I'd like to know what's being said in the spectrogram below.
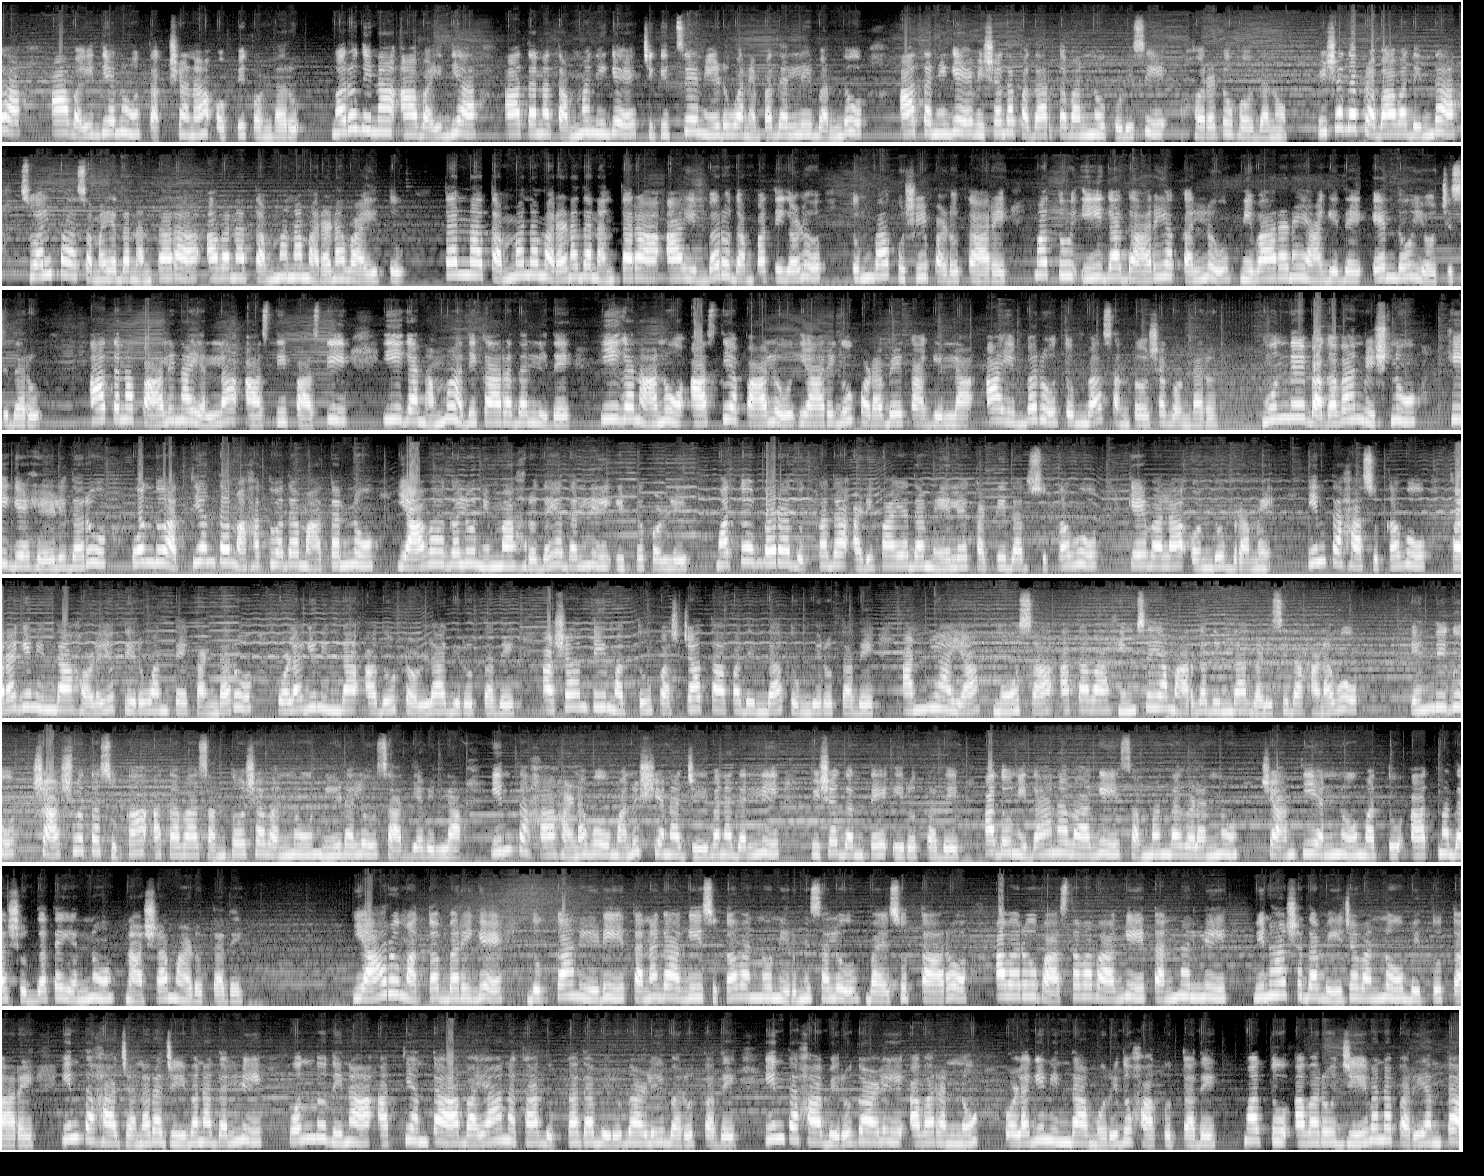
ಆ ವೈದ್ಯನು ತಕ್ಷಣ ಒಪ್ಪಿಕೊಂಡರು. ಮರುದಿನ ಆ ವೈದ್ಯ ಆತನ ತಮ್ಮನಿಗೆ ಚಿಕಿತ್ಸೆ ನೀಡುವ ನೆಪದಲ್ಲಿ ಬಂದು ಆತನಿಗೆ ವಿಷದ ಪದಾರ್ಥವನ್ನು ಕುಡಿಸಿ ಹೊರಟು ಹೋದನು. ವಿಷದ ಪ್ರಭಾವದಿಂದ ಸ್ವಲ್ಪ ಸಮಯದ ನಂತರ ಅವನ ತಮ್ಮನ ಮರಣವಾಯಿತು. ತನ್ನ ತಮ್ಮನ ಮರಣದ ನಂತರ ಆ ಇಬ್ಬರು ದಂಪತಿಗಳು ತುಂಬಾ ಖುಷಿ ಪಡುತ್ತಾರೆ ಮತ್ತು ಈಗ ದಾರಿಯ ಕಲ್ಲು ನಿವಾರಣೆಯಾಗಿದೆ ಎಂದು ಯೋಚಿಸಿದರು. ಆತನ ಪಾಲಿನ ಎಲ್ಲ ಆಸ್ತಿ ಪಾಸ್ತಿ ಈಗ ನಮ್ಮ ಅಧಿಕಾರದಲ್ಲಿದೆ. ಈಗ ನಾನು ಆಸ್ತಿಯ ಪಾಲು ಯಾರಿಗೂ ಕೊಡಬೇಕಾಗಿಲ್ಲ. ಆ ಇಬ್ಬರು ತುಂಬಾ ಸಂತೋಷಗೊಂಡರು. ಮುಂದೆ ಭಗವಾನ್ ವಿಷ್ಣು ಹೀಗೆ ಹೇಳಿದರು, ಒಂದು ಅತ್ಯಂತ ಮಹತ್ವದ ಮಾತನ್ನು ಯಾವಾಗಲೂ ನಿಮ್ಮ ಹೃದಯದಲ್ಲಿ ಇಟ್ಟುಕೊಳ್ಳಿ. ಮತ್ತೊಬ್ಬರ ದುಃಖದ ಅಡಿಪಾಯದ ಮೇಲೆ ಕಟ್ಟಿದ ಸುಖವು ಕೇವಲ ಒಂದು ಭ್ರಮೆ. ಇಂತಹ ಸುಖವು ಹೊರಗಿನಿಂದ ಹೊಳೆಯುತ್ತಿರುವಂತೆ ಕಂಡರೂ ಒಳಗಿನಿಂದ ಅದು ಟೊಳ್ಳಾಗಿರುತ್ತದೆ. ಅಶಾಂತಿ ಮತ್ತು ಪಶ್ಚಾತ್ತಾಪದಿಂದ ತುಂಬಿರುತ್ತದೆ. ಅನ್ಯಾಯ, ಮೋಸ ಅಥವಾ ಹಿಂಸೆಯ ಮಾರ್ಗದಿಂದ ಗಳಿಸಿದ ಹಣವು ಎಂದಿಗೂ ಶಾಶ್ವತ ಸುಖ ಅಥವಾ ಸಂತೋಷವನ್ನು ನೀಡಲು ಸಾಧ್ಯವಿಲ್ಲ. ಇಂತಹ ಹಣವು ಮನುಷ್ಯನ ಜೀವನದಲ್ಲಿ ವಿಷದಂತೆ ಇರುತ್ತದೆ. ಅದು ನಿಧಾನವಾಗಿ ಸಂಬಂಧಗಳನ್ನು, ಶಾಂತಿಯನ್ನು ಮತ್ತು ಆತ್ಮದ ಶುದ್ಧತೆಯನ್ನು ನಾಶ ಮಾಡುತ್ತದೆ. ಯಾರು ಮತ್ತೊಬ್ಬರಿಗೆ ದುಃಖ ನೀಡಿ ತನಗಾಗಿ ಸುಖವನ್ನು ನಿರ್ಮಿಸಲು ಬಯಸುತ್ತಾರೋ, ಅವರು ವಾಸ್ತವವಾಗಿ ತನ್ನಲ್ಲಿ ವಿನಾಶದ ಬೀಜವನ್ನು ಬಿತ್ತುತ್ತಾರೆ. ಇಂತಹ ಜನರ ಜೀವನದಲ್ಲಿ ಒಂದು ದಿನ ಅತ್ಯಂತ ಭಯಾನಕ ದುಃಖದ ಬಿರುಗಾಳಿ ಬರುತ್ತದೆ. ಇಂತಹ ಬಿರುಗಾಳಿ ಅವರನ್ನು ಒಳಗಿನಿಂದ ಮುರಿದು ಹಾಕುತ್ತದೆ ಮತ್ತು ಅವರು ಜೀವನ ಪರ್ಯಂತ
